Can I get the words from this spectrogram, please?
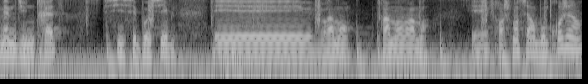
même d'une traite, si c'est possible. Et vraiment, vraiment, vraiment. Et franchement, c'est un bon projet. hein.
